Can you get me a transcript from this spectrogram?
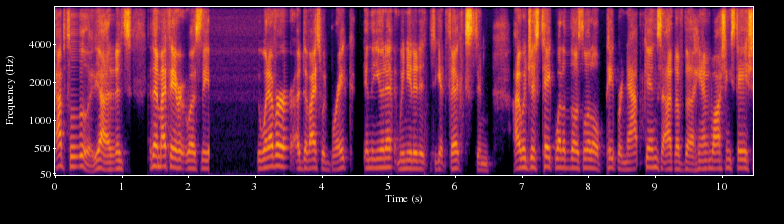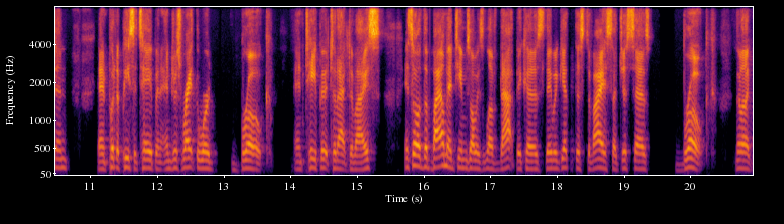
Absolutely. Yeah. And it's and then my favorite was the whenever a device would break in the unit, we needed it to get fixed. And I would just take one of those little paper napkins out of the hand washing station and put a piece of tape and, and just write the word broke and tape it to that device. And so the biomed teams always loved that because they would get this device that just says broke. They're like,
